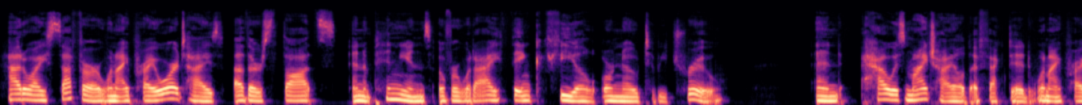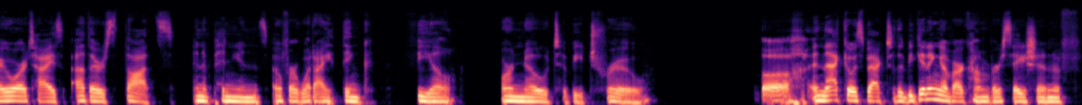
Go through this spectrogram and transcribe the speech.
How do I suffer when I prioritize others' thoughts and opinions over what I think, feel, or know to be true? And how is my child affected when I prioritize others' thoughts and opinions over what I think, feel, or know to be true? Ugh. And that goes back to the beginning of our conversation of,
